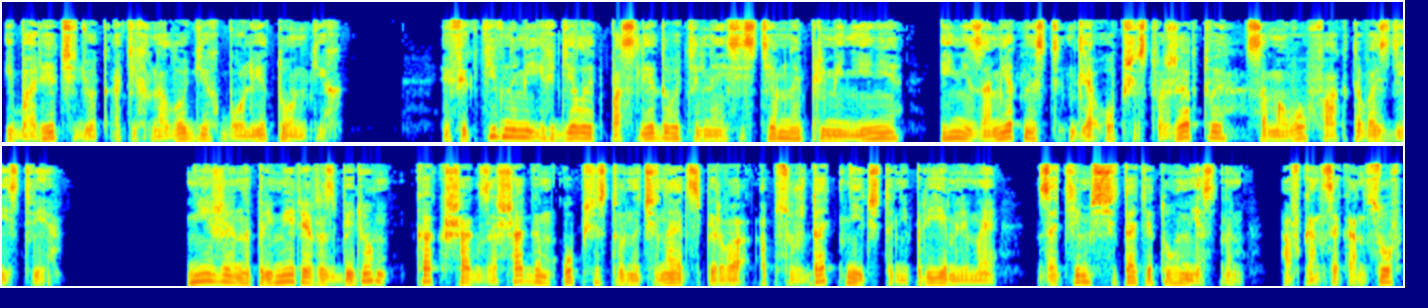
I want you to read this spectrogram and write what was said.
ибо речь идет о технологиях более тонких. Эффективными их делает последовательное системное применение – и незаметность для общества жертвы самого факта воздействия. Ниже на примере разберем, как шаг за шагом общество начинает сперва обсуждать нечто неприемлемое, затем считать это уместным, а в конце концов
